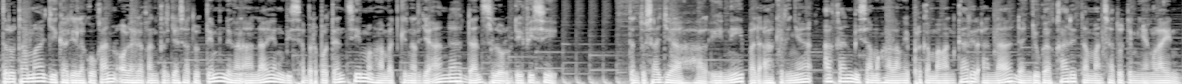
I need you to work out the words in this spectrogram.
terutama jika dilakukan oleh rekan kerja satu tim dengan Anda yang bisa berpotensi menghambat kinerja Anda dan seluruh divisi. Tentu saja hal ini pada akhirnya akan bisa menghalangi perkembangan karir Anda dan juga karir teman satu tim yang lain.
